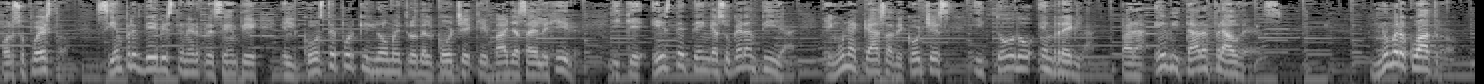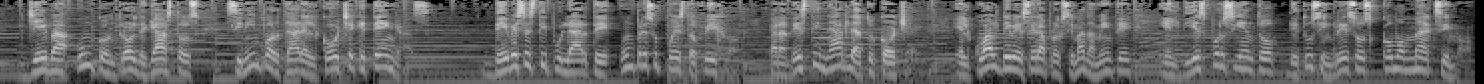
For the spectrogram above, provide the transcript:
Por supuesto, siempre debes tener presente el coste por kilómetro del coche que vayas a elegir y que éste tenga su garantía en una casa de coches y todo en regla para evitar fraudes. Número 4 lleva un control de gastos sin importar el coche que tengas. Debes estipularte un presupuesto fijo para destinarle a tu coche, el cual debe ser aproximadamente el 10% de tus ingresos como máximo.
